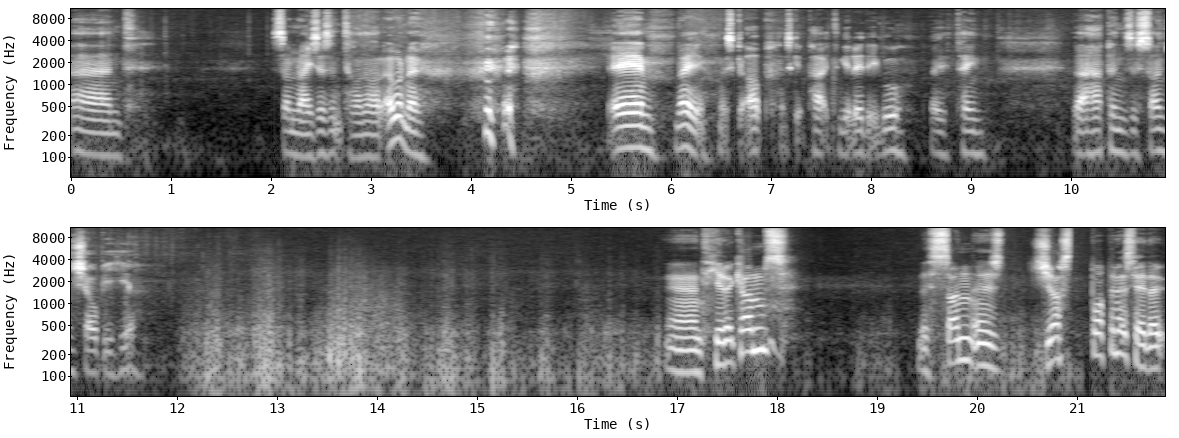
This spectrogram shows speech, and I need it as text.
and sunrise isn't till another hour now. um, right, let's get up, let's get packed and get ready to go. By the time that happens, the sun shall be here. And here it comes. The sun is just popping its head out.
